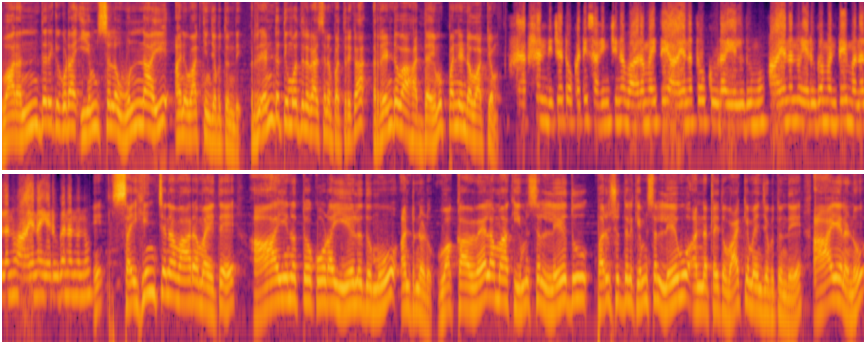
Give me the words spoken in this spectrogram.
వారందరికీ కూడా హింసలు ఉన్నాయి అని వాక్యం చెబుతుంది. రెండు తిమోతులు రాసిన పత్రిక రెండవ అధ్యాయము పన్నెండవ వాక్యం. ఒకటి సహించిన వారమైతే ఆయనతో కూడా ఎలుదుము ఆయనను ఎరుగమంటే మనలను ఆయన ఎరుగనను. సహించిన వారమైతే ఆయనతో కూడా ఏలుదుము అంటున్నాడు. ఒకవేళ మాకు హింస లేదు పరిశుద్ధులకి హింస లేవు అన్నట్లయితే వాక్యం ఏం చెబుతుంది? ఆయనను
